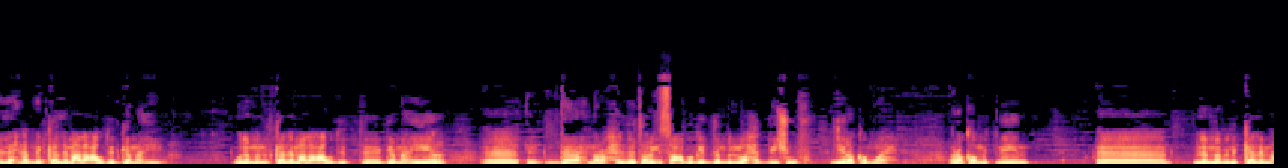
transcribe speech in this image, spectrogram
اللي إحنا بنتكلم على عودة جماهير ولما نتكلم على عودة آه، جماهير آه، ده إحنا رايحين لطريق صعب جدا بالواحد بيشوفه دي رقم واحد رقم اتنين آه لما بنتكلم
